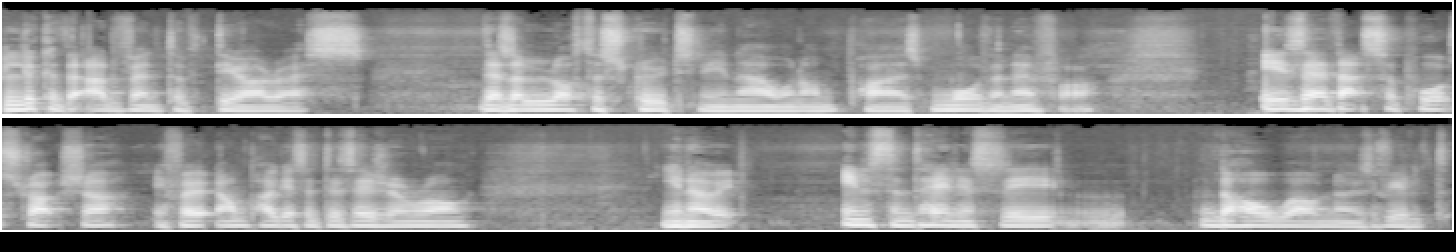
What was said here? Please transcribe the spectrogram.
Look at the advent of DRS. There's a lot of scrutiny now on umpires more than ever. Is there that support structure? If an umpire gets a decision wrong, you know, instantaneously the whole world knows if you're t-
